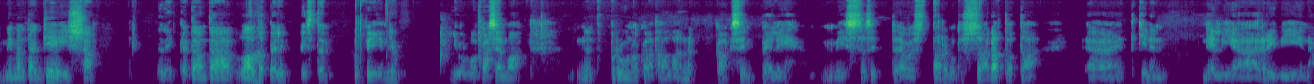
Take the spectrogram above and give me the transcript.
nimeltä Geisha. Eli tämä on tämä lautapeli.fiin julkaisema nyt Bruno Katalan kaksinpeli, missä sitten olisi tarkoitus saada tota, äh, hetkinen neljää riviin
